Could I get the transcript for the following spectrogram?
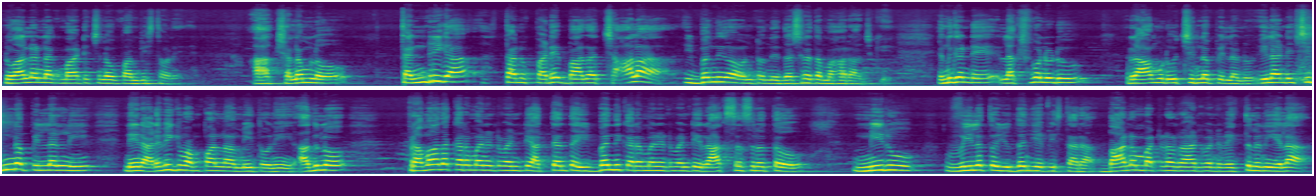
నువ్వు వాళ్ళని నాకు మాట ఇచ్చినవు పంపిస్తావని ఆ క్షణంలో తండ్రిగా తను పడే బాధ చాలా ఇబ్బందిగా ఉంటుంది దశరథ మహారాజుకి. ఎందుకంటే లక్ష్మణుడు రాముడు చిన్న పిల్లలు. ఇలాంటి చిన్న పిల్లల్ని నేను అడవికి పంపాలన్నా మీతోని అందులో ప్రమాదకరమైనటువంటి అత్యంత ఇబ్బందికరమైనటువంటి రాక్షసులతో మీరు వీళ్ళతో యుద్ధం చేపిస్తారా? బాణం పట్టడం రానటువంటి వ్యక్తులని ఎలా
